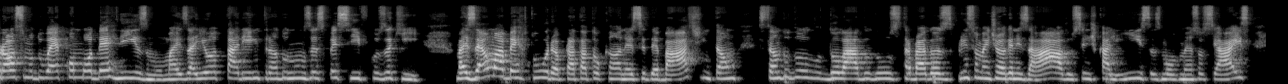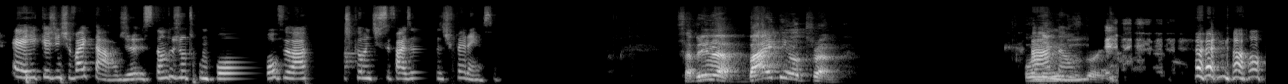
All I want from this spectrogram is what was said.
próximo do ecomodernismo, mas aí eu estaria entrando nos específicos aqui. Mas é uma abertura para estar tá tocando esse debate, então, estando do, do, lado dos trabalhadores, principalmente organizados, sindicalistas, movimentos sociais, é aí que a gente vai estar. Tá. Estando junto com o povo, eu acho que é onde se faz a diferença. Sabrina, Biden ou Trump? Ou ah, nenhum não. dos dois? não.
